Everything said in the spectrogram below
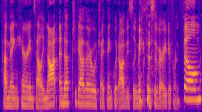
having Harry and Sally not end up together, which I think would obviously make this a very different film.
